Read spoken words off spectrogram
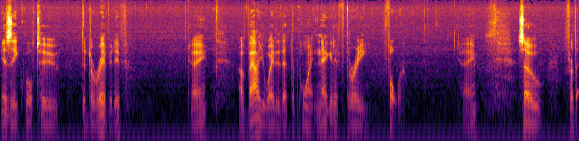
is equal to the derivative, okay, evaluated at the point negative 3, 4. Okay, so for the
